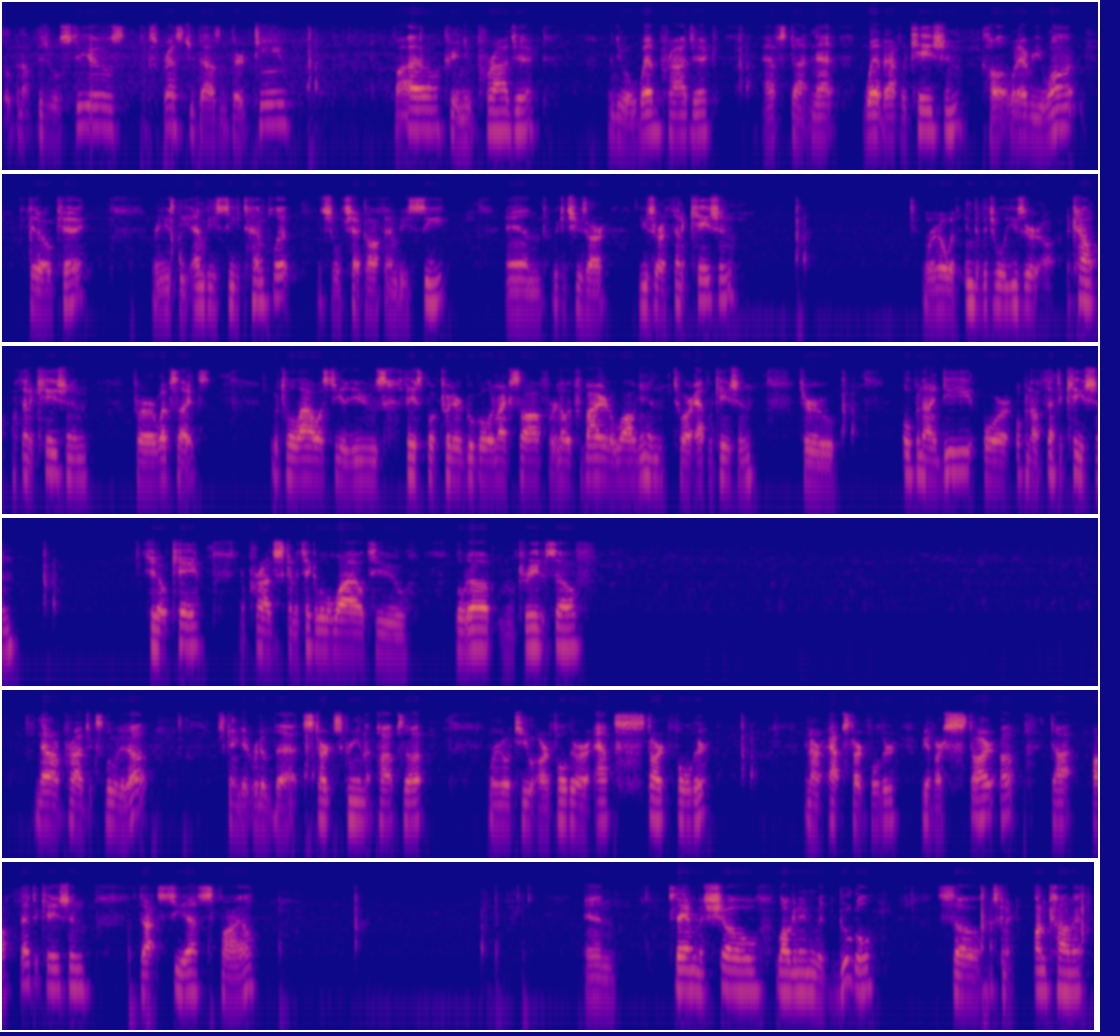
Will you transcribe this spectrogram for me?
Let's open up Visual Studios, Express 2013, File, create a new project, and do a web project, ASP.NET web application, call it whatever you want, hit OK. We're going to use the MVC template, which will check off MVC, and we can choose our user authentication. We're going to go with individual user account authentication for our websites, which will allow us to use Facebook, Twitter, Google, or Microsoft, or another provider to log in to our application through OpenID or Open Authentication. Hit OK. Our project's going to take a little while to load up and create itself. Now our project's loaded up. Just going to get rid of that start screen that pops up. We're going to go to our folder, our app start folder. In our app start folder, we have our startup.authentication.cs file. And today I'm going to show logging in with Google. So I'm just going to uncomment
